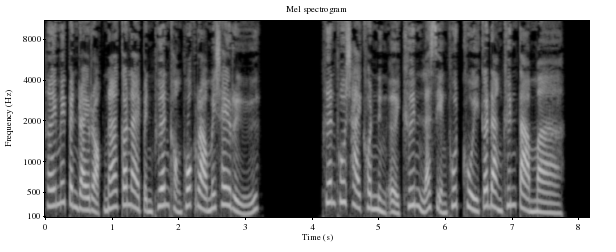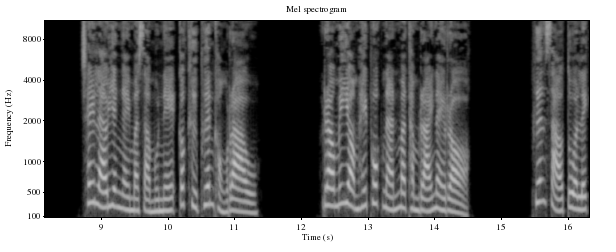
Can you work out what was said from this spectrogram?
เฮ้ยไม่เป็นไรหรอกหน้าก็นายเป็นเพื่อนของพวกเราไม่ใช่หรือ เพื่อนผู้ชายคนหนึ่งเอ่ยขึ้น และเสียงพูดคุยก็ดังขึ้นตามมา ใช่แล้วยังไงมาซามุเนะก็คือเพื่อนของเรา เราไม่ยอมให้พวกนั้นมาทำร้ายนายหรอก เพื่อนสาวตัวเล็ก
